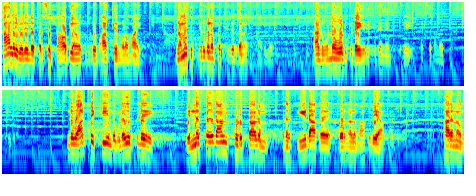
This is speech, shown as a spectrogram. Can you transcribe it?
காலை வேளையில பரிசுத்த ஆவியானவர் தம்முடைய வார்த்தையின் மூலமாய் நமக்கு திருவலம் பற்றுகிறதான காரியம். நான் உன்னோடு கூட இருக்கிறேன் என்று நம்மை இந்த வார்த்தைக்கு இந்த உலகத்திலே என்னத்தை தான் கொடுத்தாலும் அதற்கு ஈடாக ஒரு நாளும் ஆகவே ஆகாது. காரணம்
